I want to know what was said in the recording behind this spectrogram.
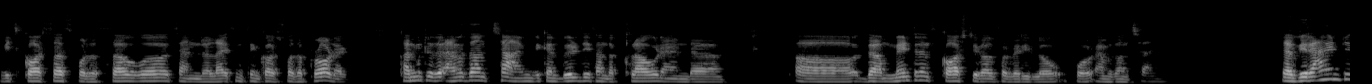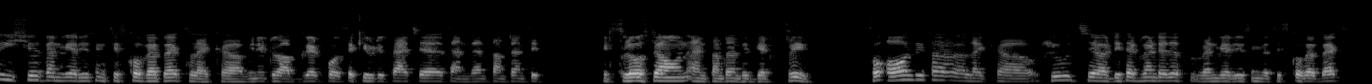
which costs us for the servers and the licensing cost for the product coming to the Amazon Chime, we can build this on the cloud and uh, uh, the maintenance cost is also very low for Amazon Chime. Yeah, we ran into issues when we are using Cisco WebEx, like uh, we need to upgrade for security patches and then sometimes it, it slows down and sometimes it gets freeze. So all these are uh, like uh, huge uh, disadvantages when we are using the Cisco WebEx,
